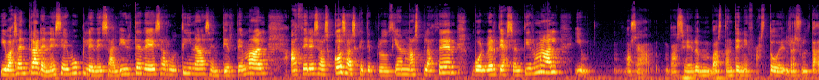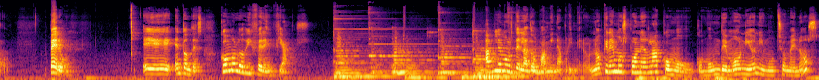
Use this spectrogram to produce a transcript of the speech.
y vas a entrar en ese bucle de salirte de esa rutina, sentirte mal, hacer esas cosas que te producían más placer, volverte a sentir mal y, o sea, va a ser bastante nefasto el resultado. Pero, eh, entonces, ¿cómo lo diferenciamos? Hablemos de la dopamina primero. No queremos ponerla como, como un demonio, ni mucho menos,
